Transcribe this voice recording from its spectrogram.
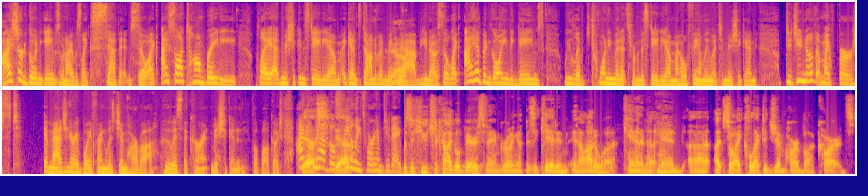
I started going to games when I was like seven. So like I saw Tom Brady play at Michigan Stadium against Donovan McNabb, yeah. you know. So like I have been going to games. We lived 20 minutes from the stadium. My whole family went to Michigan. Did you know that my first imaginary boyfriend was Jim Harbaugh, who is the current Michigan football coach. I yes, don't have those yeah. feelings for him today. I was a huge Chicago Bears fan growing up as a kid in, in Ottawa, Canada. Okay. And uh, so I collected Jim Harbaugh cards.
